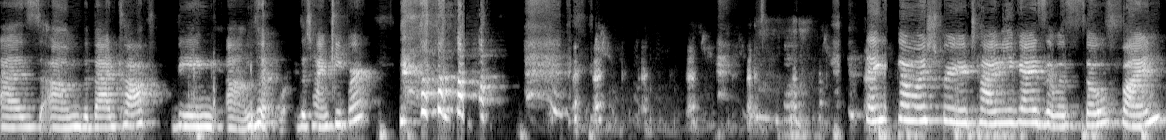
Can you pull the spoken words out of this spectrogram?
as um, the bad cop being um, the, the timekeeper. Thanks so much for your time, you guys. It was so fun.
